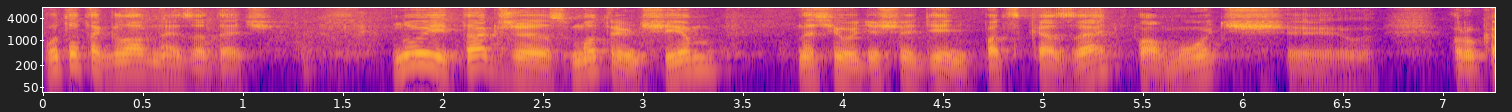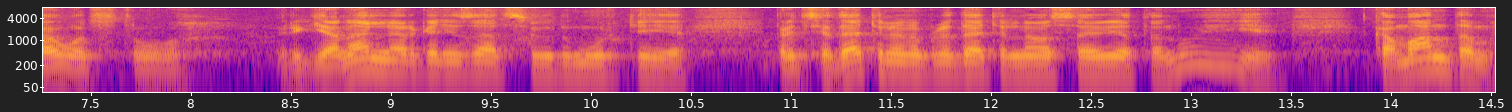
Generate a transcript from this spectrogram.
Вот это главная задача. Ну и также смотрим, чем на сегодняшний день подсказать, помочь э, руководству региональной организации Удмуртии, председателю наблюдательного совета, ну и командам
